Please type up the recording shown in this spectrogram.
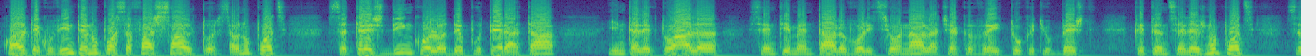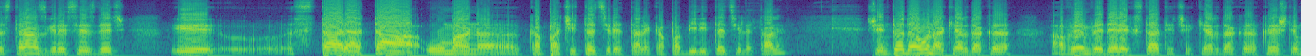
cu alte cuvinte, nu poți să faci salturi sau nu poți să treci dincolo de puterea ta intelectuală, sentimentală, volițională, aceea că vrei tu cât iubești, cât înțelegi. Nu poți să-ți transgresezi, deci, starea ta umană, capacitățile tale, capabilitățile tale și întotdeauna, chiar dacă avem vedere extatice, chiar dacă creștem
